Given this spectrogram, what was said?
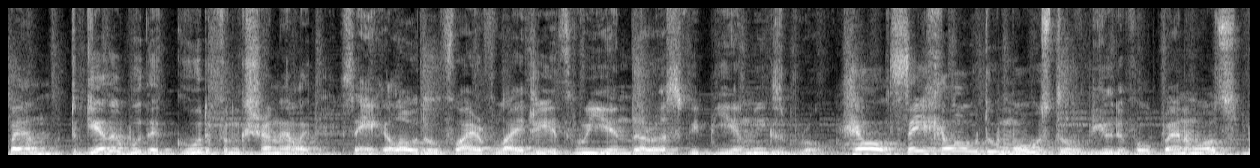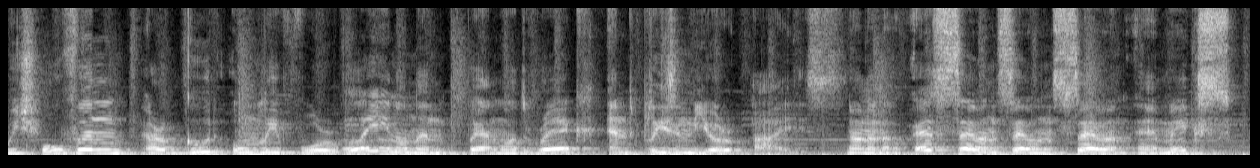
pen, together with a good functionality. Say hello to Firefly G3 and RSVP MX Bro. Hell, say hello to most of beautiful pen mods, which often are good only for laying on a pen mod rack and pleasing your eyes. No, no, no, S777MX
